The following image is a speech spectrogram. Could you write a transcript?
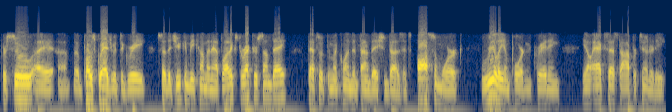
pursue a, a, a postgraduate degree so that you can become an athletics director someday, that's what the McClendon Foundation does. It's awesome work, really important, creating you know access to opportunity,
